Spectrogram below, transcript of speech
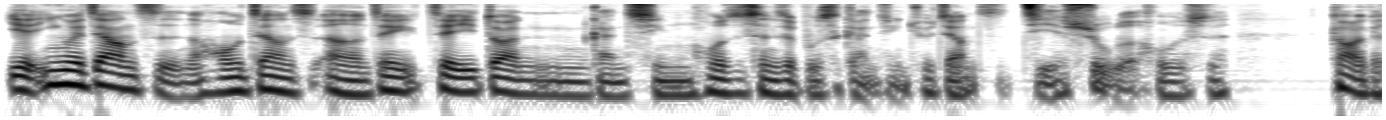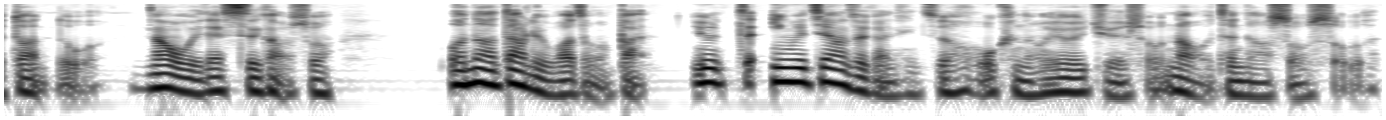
也因为这样子，然后这样子，嗯、这这一段感情，或者甚至不是感情，就这样子结束了，或者是告一个段落。那我也在思考说，哦，那到底我要怎么办？因为在因为这样子感情之后，我可能会会觉得说，那我真的要收手了。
